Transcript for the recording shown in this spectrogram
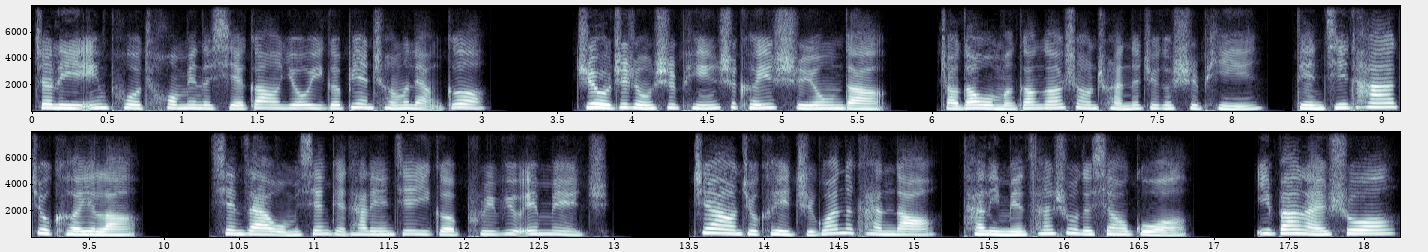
这里 Input 后面的斜杠由一个变成了两个。只有这种视频是可以使用的。找到我们刚刚上传的这个视频，点击它就可以了。现在我们先给它连接一个 Preview Image，这样就可以直观的看到它里面参数的效果。一般来说，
